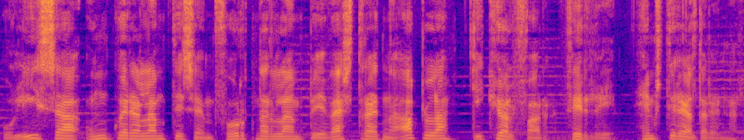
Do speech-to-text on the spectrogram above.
og lýsa ungverjalandi sem fórnarlambi vestrætna abla í kjölfar fyrri heimstyrjaldarinnar.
